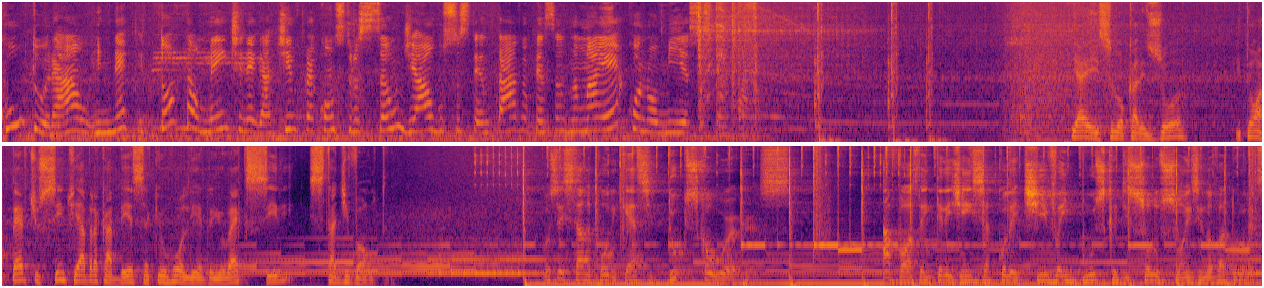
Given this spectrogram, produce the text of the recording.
cultural e, ne e totalmente negativo para a construção de algo sustentável, pensando numa economia sustentável. E aí, se localizou? Então aperte o cinto e abra a cabeça que o rolê do UX City está de volta. Você está no podcast Dux Coworkers. A voz da inteligência coletiva em busca de soluções inovadoras.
